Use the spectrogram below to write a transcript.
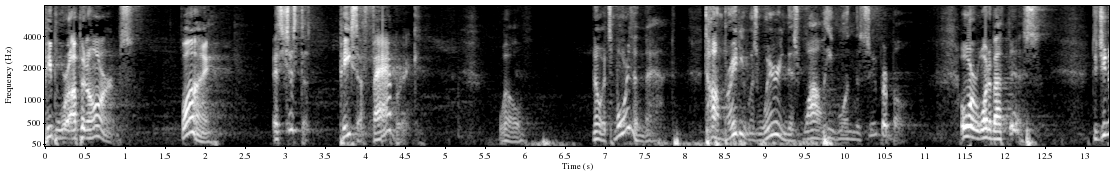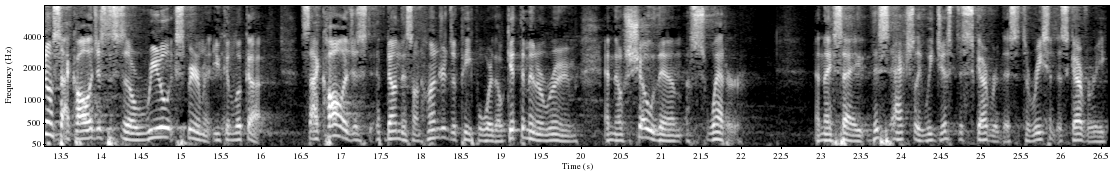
people were up in arms. Why? It's just a piece of fabric. Well, no, it's more than that. Tom Brady was wearing this while he won the Super Bowl. Or what about this? Did you know psychologists, this is a real experiment you can look up. Psychologists have done this on hundreds of people where they'll get them in a room and they'll show them a sweater. And they say, This actually, we just discovered this. It's a recent discovery.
